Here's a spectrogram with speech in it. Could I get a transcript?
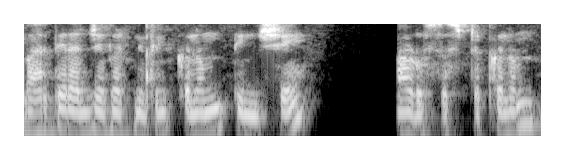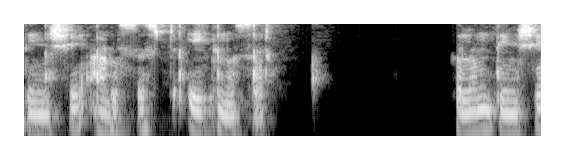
भारतीय राज्यघटनेतील कलम तीनशे अडुसष्ट कलम तीनशे अडुसष्ट एक नुसार कलम तीनशे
